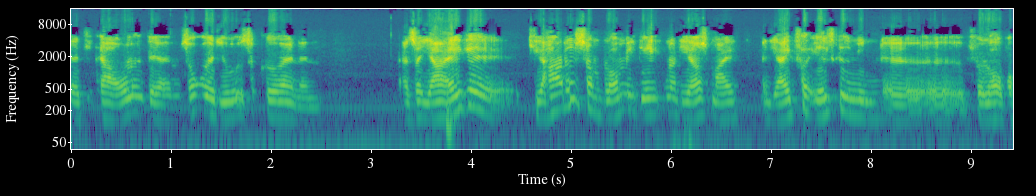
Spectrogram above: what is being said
at de kan afle der, så rører de ud, og så kører jeg en anden. Altså, jeg er ikke, de har det som blomme i æg, når de er hos mig, men jeg er ikke forelsket mine øh, følhopper.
